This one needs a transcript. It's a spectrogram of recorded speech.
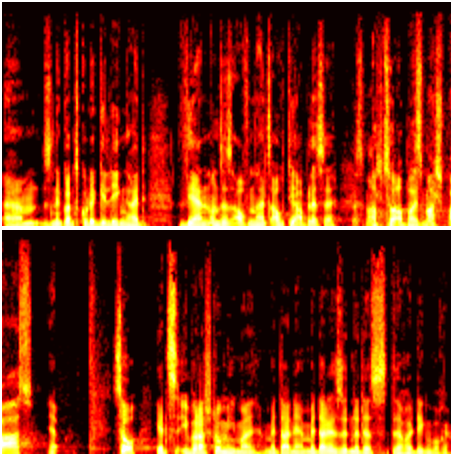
ähm, das ist eine ganz gute Gelegenheit, während unseres Aufenthalts auch die Ablässe das abzuarbeiten. Das macht Spaß. Ja. So, jetzt überraschst du mich mal mit deiner, mit deiner Sünde des, der heutigen Woche.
